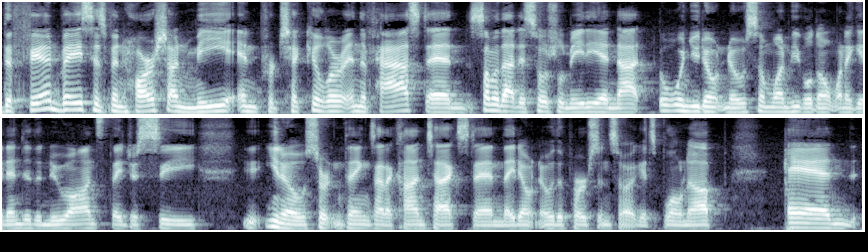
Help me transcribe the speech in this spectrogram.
The fan base has been harsh on me in particular in the past, and some of that is social media. And Not when you don't know someone, people don't want to get into the nuance. They just see, you know, certain things out of context, and they don't know the person, so it gets blown up. And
